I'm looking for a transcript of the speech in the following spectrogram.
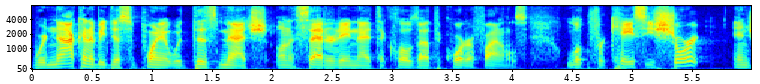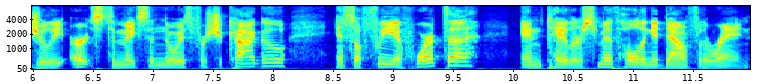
we're not going to be disappointed with this match on a Saturday night to close out the quarterfinals. Look for Casey Short and Julie Ertz to make some noise for Chicago, and Sofia Huerta and Taylor Smith holding it down for the Reign.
